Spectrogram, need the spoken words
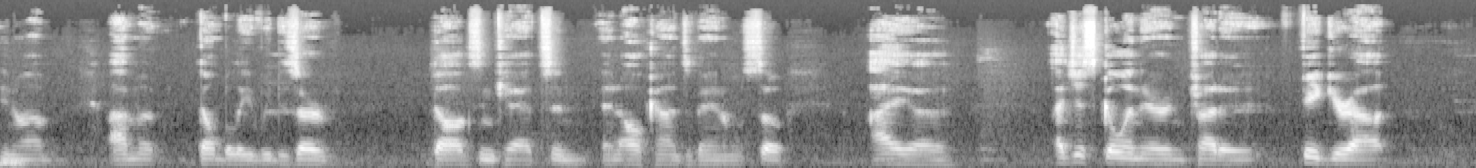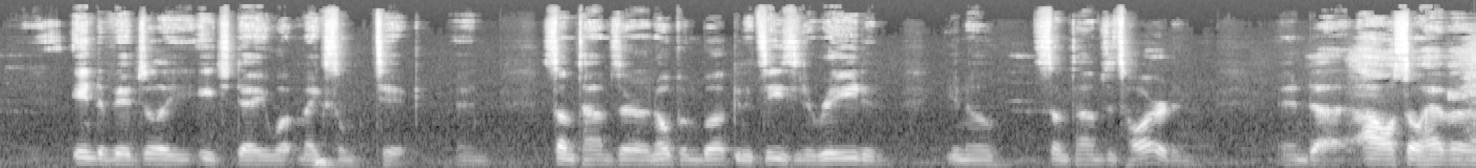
you know I'm I'm a, don't believe we deserve dogs and cats and, and all kinds of animals. So I uh, I just go in there and try to figure out individually each day what makes them tick. And sometimes they're an open book and it's easy to read, and you know sometimes it's hard. And and uh, I also have a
